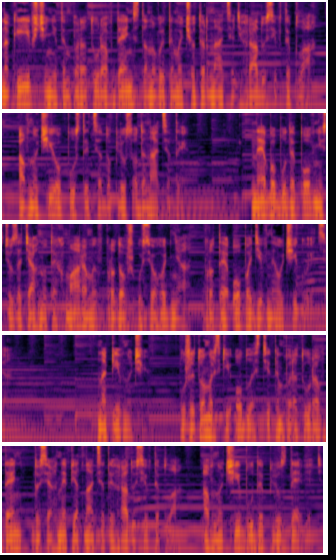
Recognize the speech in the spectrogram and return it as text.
На Київщині температура в день становитиме 14 градусів тепла, а вночі опуститься до плюс 11. Небо буде повністю затягнуте хмарами впродовж усього дня, проте опадів не очікується. На півночі. У Житомирській області температура в день досягне 15 градусів тепла, а вночі буде плюс 9.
